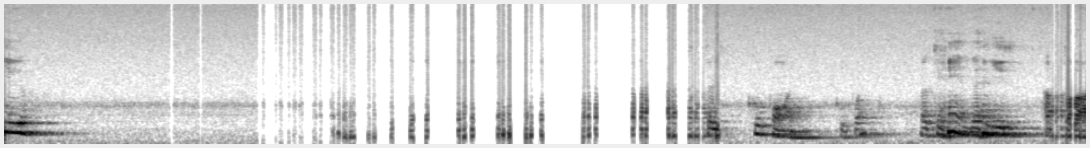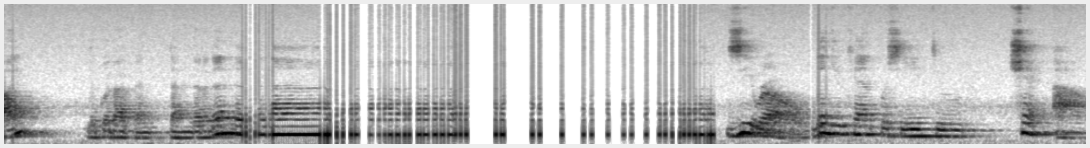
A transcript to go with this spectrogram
you coupon. Coupon? Okay and then you apply. Look what happened. Dun, dun, dun, dun, zero. Then you can proceed to check out.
